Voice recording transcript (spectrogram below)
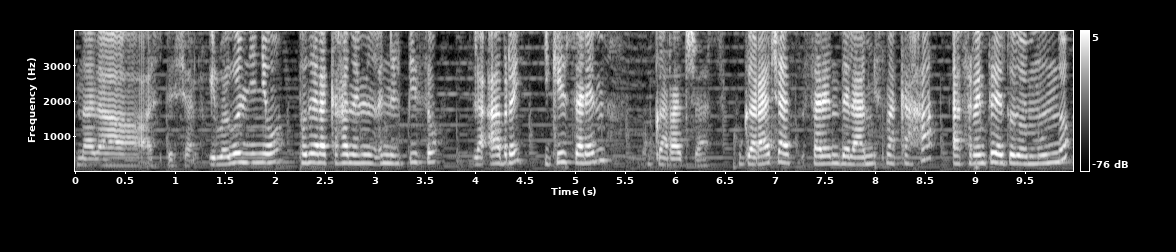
nada especial. Y luego el niño pone la caja en el, piso, la abre y ¿qué salen? cucarachas. Cucarachas salen de la misma caja a frente de todo el mundo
